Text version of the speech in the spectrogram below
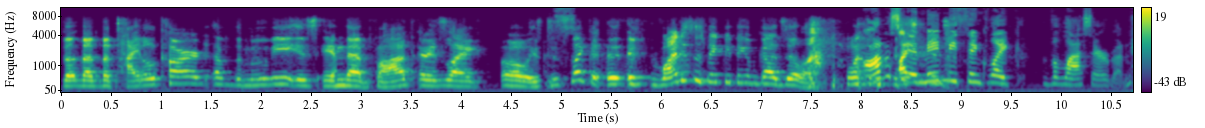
The, the the title card of the movie is in that font, and it's like, oh, is this like, a, if why does this make me think of Godzilla? Honestly, it made me think like the Last Airbender.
